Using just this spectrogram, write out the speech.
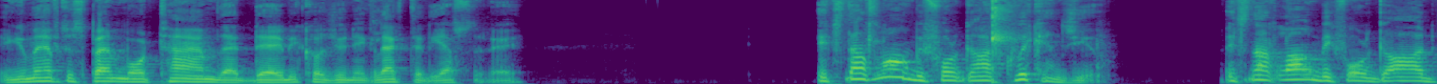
you may have to spend more time that day because you neglected yesterday. It's not long before God quickens you. It's not long before God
